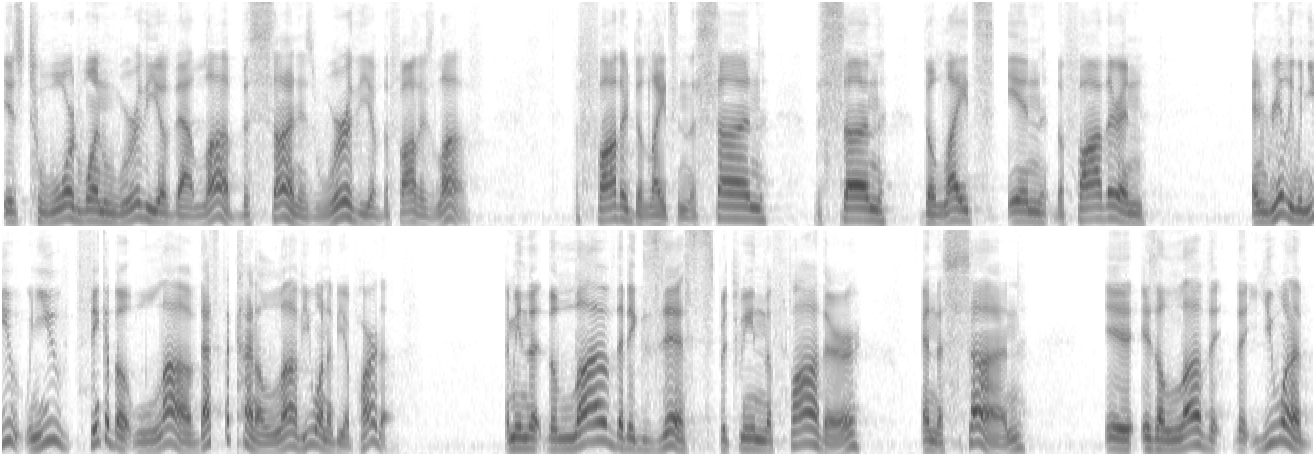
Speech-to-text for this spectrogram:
is toward one worthy of that love. The Son is worthy of the Father's love. The Father delights in the Son, the Son delights in the Father. And, and really, when you, when you think about love, that's the kind of love you want to be a part of. I mean, the, the love that exists between the Father and the Son is, is a love that, that you want to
